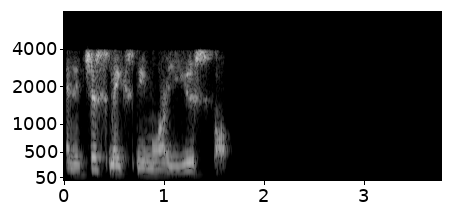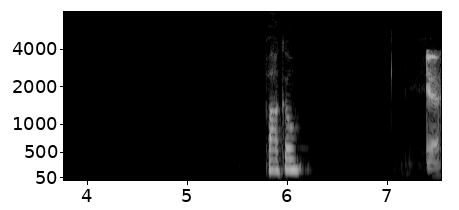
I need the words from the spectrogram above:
and it just makes me more useful. Paco? Yeah.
